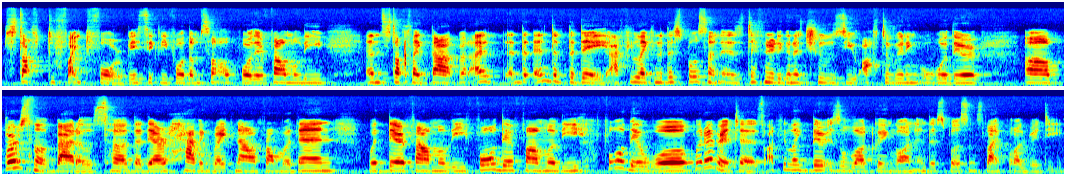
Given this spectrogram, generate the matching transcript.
stuff to fight for basically for themselves for their family and stuff like that. But I, at the end of the day i feel like you know this person is definitely going to choose you after winning over their uh, personal battles uh, that they are having right now from within with their family for their family for their work whatever it is. I feel like there is a lot going on in this person's life already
